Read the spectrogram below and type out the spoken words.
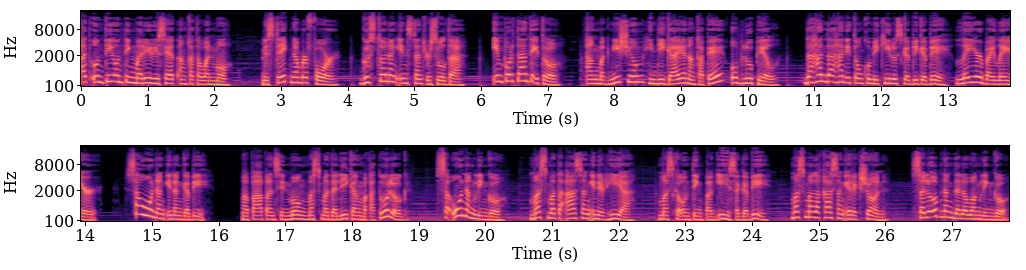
at unti-unting marireset ang katawan mo. Mistake number 4. Gusto ng instant resulta. Importante ito. Ang magnesium hindi gaya ng kape o blue pill. Dahan-dahan itong kumikilos gabi-gabi, layer by layer. Sa unang ilang gabi, mapapansin mong mas madali kang makatulog. Sa unang linggo, mas mataas ang enerhiya, mas kaunting pag-ihi sa gabi, mas malakas ang ereksyon. Sa loob ng dalawang linggo,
